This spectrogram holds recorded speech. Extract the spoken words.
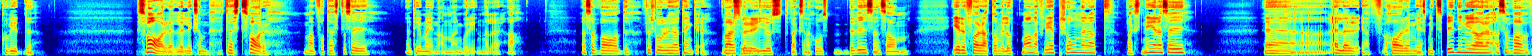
covid-svar eller liksom testsvar? Man får testa sig en timme innan man går in eller ja. Alltså vad, förstår du hur jag tänker? Varför är det Absolut. just vaccinationsbevisen som, är det för att de vill uppmana fler personer att vaccinera sig? Eh, eller har det med smittspridning att göra? Alltså vad,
